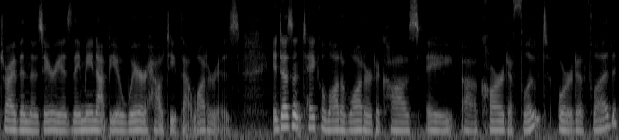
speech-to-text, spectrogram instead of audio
drive in those areas. They may not be aware how deep that water is. It doesn't take a lot of water to cause a uh, car to float or to flood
